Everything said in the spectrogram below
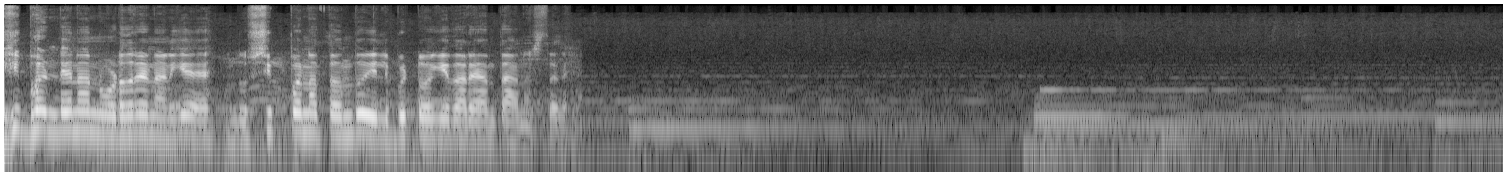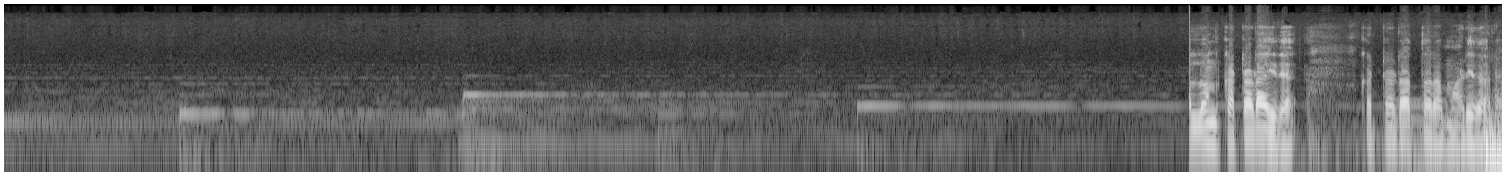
ಈ ಬಂಡೆನ ನೋಡಿದ್ರೆ ನನಗೆ ಒಂದು ಶಿಪ್ ಅನ್ನ ತಂದು ಇಲ್ಲಿ ಬಿಟ್ಟು ಹೋಗಿದ್ದಾರೆ ಅಂತ ಅನಿಸ್ತದೆ. ಅಲ್ಲೊಂದು ಕಟ್ಟಡ ಇದೆ. ಕಟ್ಟಡ ಥರ ಮಾಡಿದ್ದಾರೆ.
